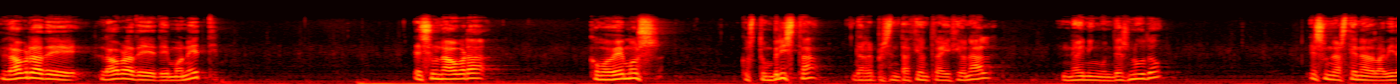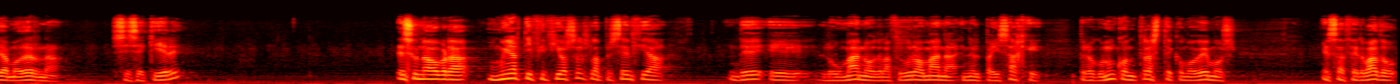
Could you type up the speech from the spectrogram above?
La obra de, la obra de, Monet es una obra, como vemos, costumbrista, de representación tradicional, no hay ningún desnudo, es una escena de la vida moderna, si se quiere, es una obra muy artificiosa, es la presencia de eh, lo humano, de la figura humana en el paisaje, pero con un contraste, como vemos, exacerbado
